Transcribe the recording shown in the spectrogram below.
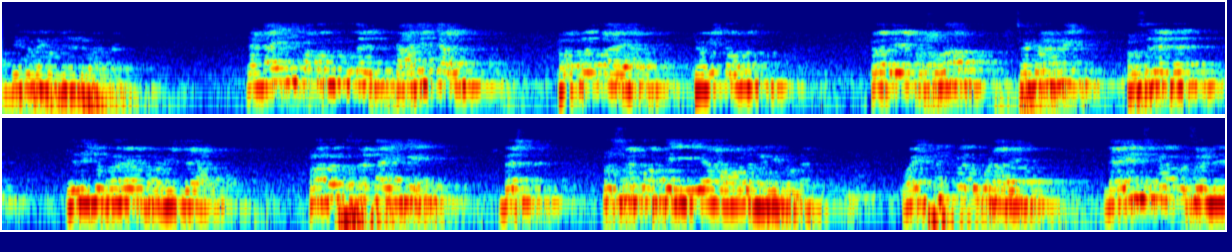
അദ്ദേഹത്തെ കുറിച്ച് രണ്ട് വാക്ക് രണ്ടായിരത്തി പത്തൊമ്പത് മുതൽ കാഞ്ഞിച്ചാൽ ക്ലബ് മെമ്പറായ ടോണി തോമസ് ക്ലബിലെ ട്രഷറർ സെക്രട്ടറി പ്രസിഡന്റ് എന്നീ ചുമതലകൾ നിർവഹിച്ചയാൾ ക്ലബ് പ്രസിഡന്റായിരിക്കെ best president of the year award നേടിയിട്ടുണ്ട്. വൈഷ്ണവ് ക്ലബ്ബ് കൂടാതെ ലയൺസ് ക്ലബ് പ്രസിഡന്റ്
